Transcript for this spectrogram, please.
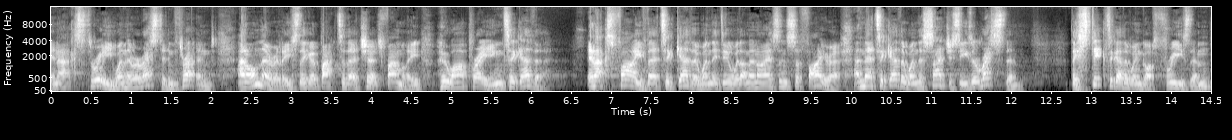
in Acts 3 when they're arrested and threatened. And on their release, they go back to their church family who are praying together. In Acts 5, they're together when they deal with Ananias and Sapphira, and they're together when the Sadducees arrest them. They stick together when God frees them,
